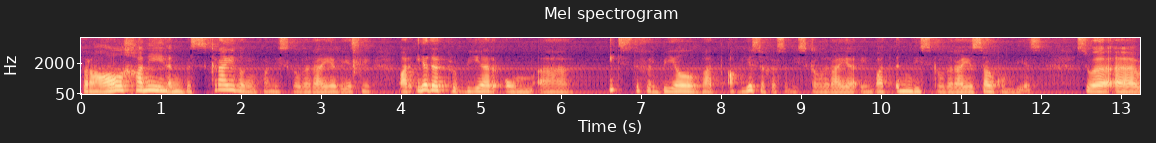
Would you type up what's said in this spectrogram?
verhaal gaan nie 'n beskrywing van die skilderye wees nie, maar eerder probeer om uh iets te verbeel wat afwesig is in die skilderye en wat in die skilderye sou kon wees. So uh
